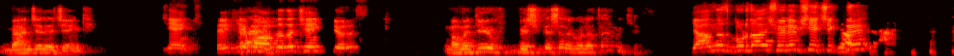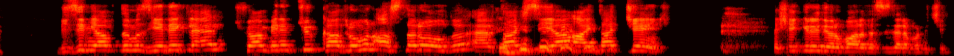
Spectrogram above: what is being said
Bence de Cenk. Cenk. Peki Evet. bu hafta da Cenk diyoruz. Mama Diouf Beşiktaş'a da gol atar mı ki? Yalnız buradan şöyle bir şey çıktı. Bizim yaptığımız yedekler şu an benim Türk kadromun asları oldu. Ertaç, Ziya, Aytaç, Cenk. Teşekkür ediyorum bu arada sizlere bunun için.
